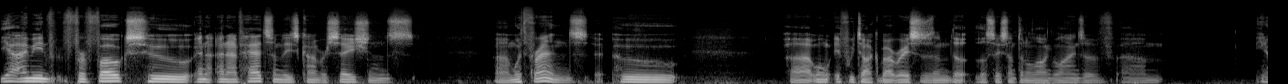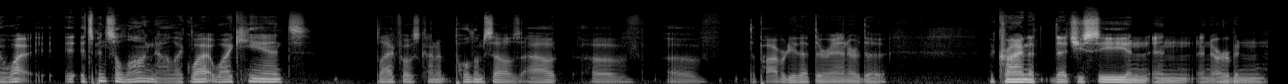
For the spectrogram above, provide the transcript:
yeah, I mean, for folks who, and, and I've had some of these conversations um, with friends who, uh, if we talk about racism, they'll, they'll say something along the lines of, um, you know, why it, it's been so long now. Like, why why can't black folks kind of pull themselves out of of the poverty that they're in or the the crime that, that you see in, in, in urban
